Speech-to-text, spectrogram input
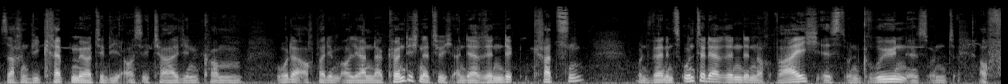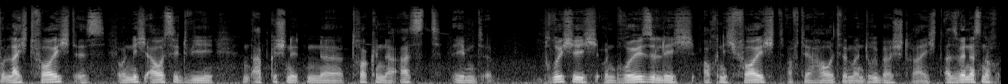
Sachen wie Kreppmörte, die aus Italien kommen, oder auch bei dem Oleander, könnte ich natürlich an der Rinde kratzen. Und wenn es unter der Rinde noch weich ist und grün ist und auch leicht feucht ist und nicht aussieht wie ein abgeschnittener, trockener Ast, eben brüchig und bröselig, auch nicht feucht auf der Haut, wenn man drüber streicht. Also wenn das noch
